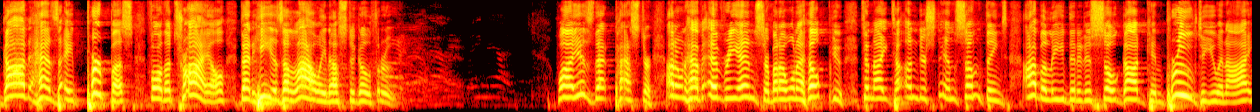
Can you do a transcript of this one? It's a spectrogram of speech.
God has a purpose for the trial that He is allowing us to go through. Why is that, Pastor? I don't have every answer, but I want to help you tonight to understand some things. I believe that it is so God can prove to you and I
